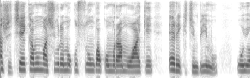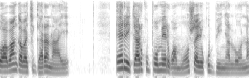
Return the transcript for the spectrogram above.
azvicheka mumashure mokusungwa kwomuramu wake eric chimbimu uyo wavanga vachigara naye. Eric ari kupomerwa mhosva yokubhinya lona.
